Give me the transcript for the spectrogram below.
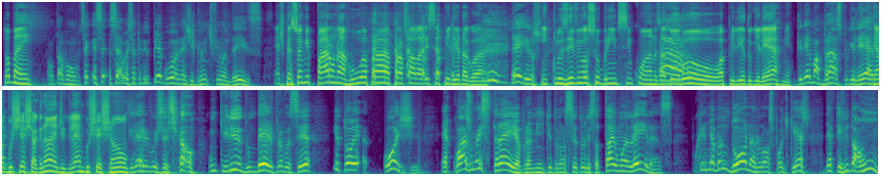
Tô bem. Então tá bom. Esse, esse, esse apelido pegou, né? Gigante finlandês. As pessoas me param na rua pra, pra falar esse apelido agora. É isso. Inclusive meu sobrinho de 5 anos Ah. adorou o apelido Guilherme. Guilherme, um abraço pro Guilherme. Tem a bochecha grande, Guilherme Bochechão. Guilherme Bochechão, um querido, um beijo pra você. E tô hoje é quase uma estreia pra mim aqui do nosso setorista Taiwan Leiras, porque ele me abandona no nosso podcast. Deve ter vindo a um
